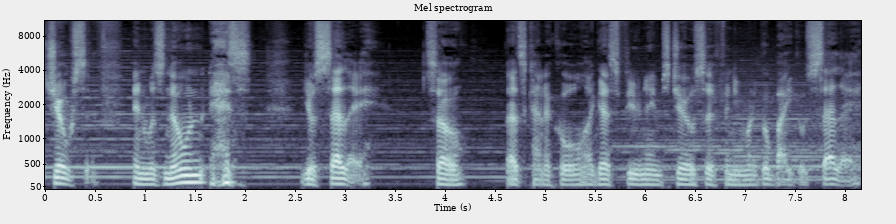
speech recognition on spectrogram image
Joseph and was known as Yosele. So that's kind of cool. I guess if your name's Joseph and you want to go by Yosele.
